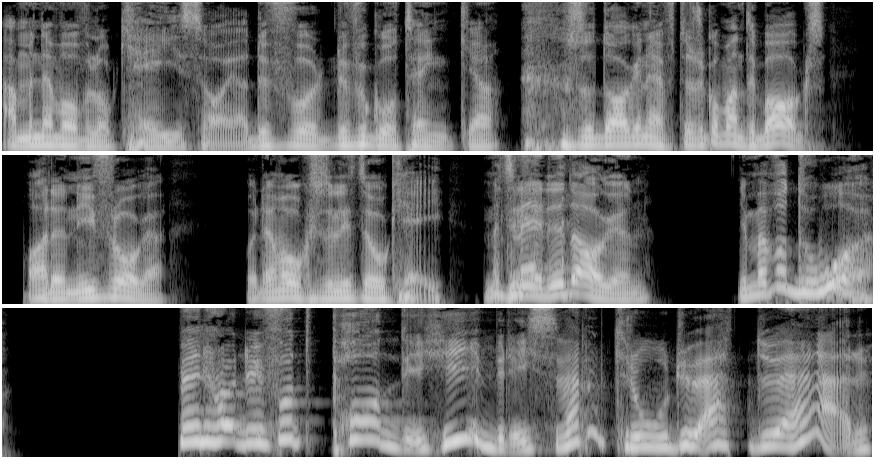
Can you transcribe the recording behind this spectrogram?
ja men den var väl okej sa jag, du får, du får gå och tänka. Så dagen efter så kom han tillbaks och hade en ny fråga. Och den var också lite okej. Men tredje dagen, ja men vad då? Men har du fått poddhybris? Vem tror du att du är?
